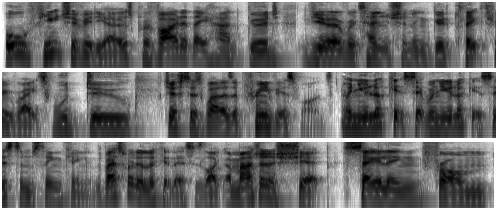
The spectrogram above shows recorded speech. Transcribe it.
all future videos, provided they had good viewer retention and good click-through rates, would do just as well as the previous ones. When you look at when you look at systems thinking, the best way to look at this is like imagine a ship sailing from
